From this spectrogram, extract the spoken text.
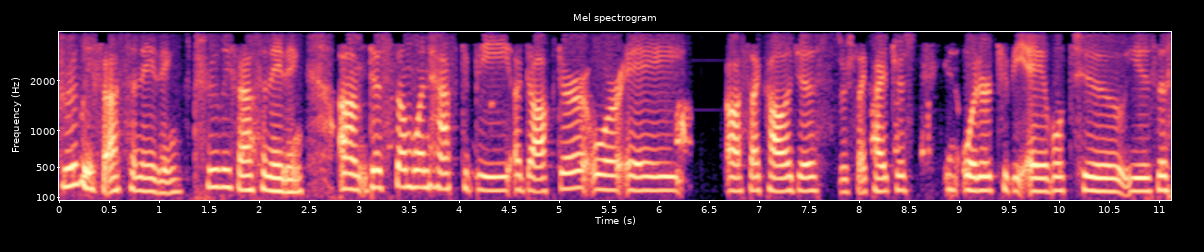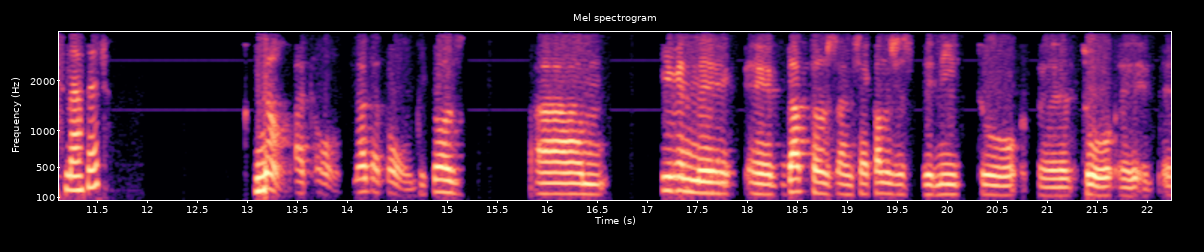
Truly fascinating. Truly fascinating. Um, does someone have to be a doctor or a, a psychologist or psychiatrist in order to be able to use this method? No, at all, not at all, because um, even uh, uh, doctors and psychologists they need to uh, to uh, uh,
